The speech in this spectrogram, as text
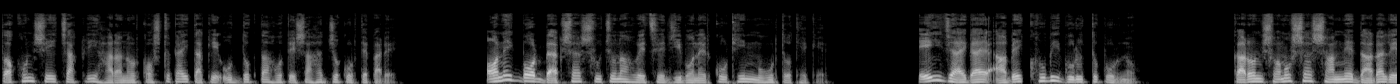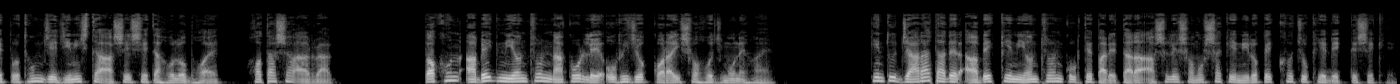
তখন সেই চাকরি হারানোর কষ্টটাই তাকে উদ্যোক্তা হতে সাহায্য করতে পারে। অনেক বড় ব্যবসার সূচনা হয়েছে জীবনের কঠিন মুহূর্ত থেকে। এই জায়গায় আবেগ খুবই গুরুত্বপূর্ণ। কারণ সমস্যার সামনে দাঁড়ালে প্রথম যে জিনিসটা আসে সেটা হল ভয়, হতাশা আর রাগ। তখন আবেগ নিয়ন্ত্রণ না করলে অভিযোগ করাই সহজ মনে হয়। কিন্তু যারা তাদের আবেগকে নিয়ন্ত্রণ করতে পারে, তারা আসলে সমস্যাকে নিরপেক্ষ চোখে দেখতে শেখে।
